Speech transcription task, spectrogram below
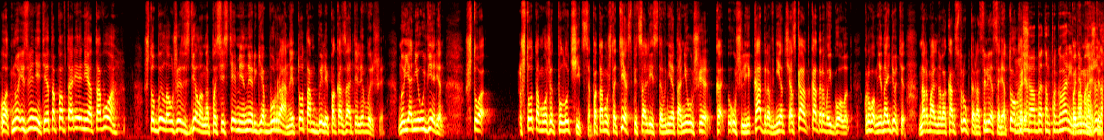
вот, но извините, это повторение того, что было уже сделано по системе энергия Буран, и то там были показатели выше. Но я не уверен, что что-то может получиться, потому что тех специалистов нет, они ушли, ушли, кадров нет, сейчас кадровый голод, кругом не найдете нормального конструктора, слесаря, токаря. Мы еще об этом поговорим. Понимаете? Попозже.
